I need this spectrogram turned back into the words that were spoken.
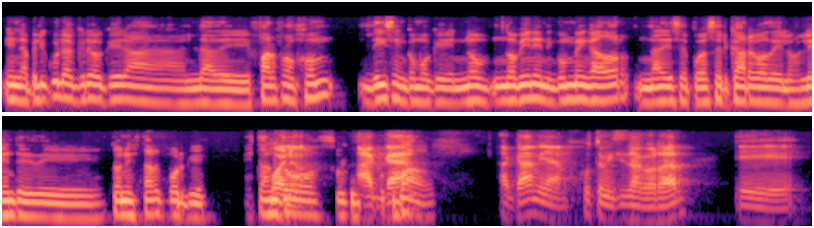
en la película creo que era la de Far From Home, dicen como que no, no viene ningún Vengador, nadie se puede hacer cargo de los lentes de Tony Stark porque están Bueno, todos acá- ocupados. Acá, mira, justo me hiciste acordar, eh,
